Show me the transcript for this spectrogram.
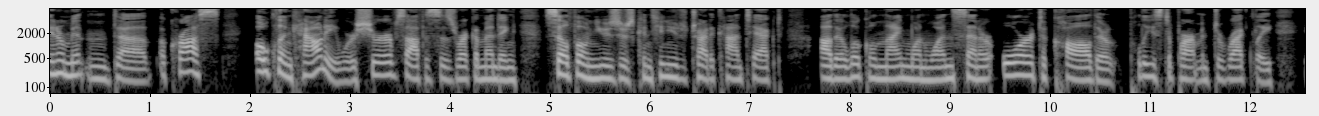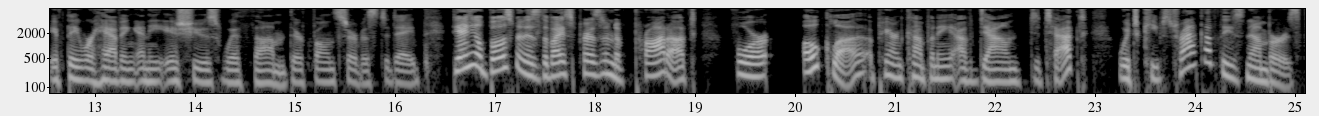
intermittent uh, across Oakland County, where sheriff's offices recommending cell phone users continue to try to contact uh, their local 911 center or to call their police department directly if they were having any issues with um, their phone service today. Daniel Bozeman is the vice president of product for Ookla, a parent company of Down Detect, which keeps track of these numbers.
